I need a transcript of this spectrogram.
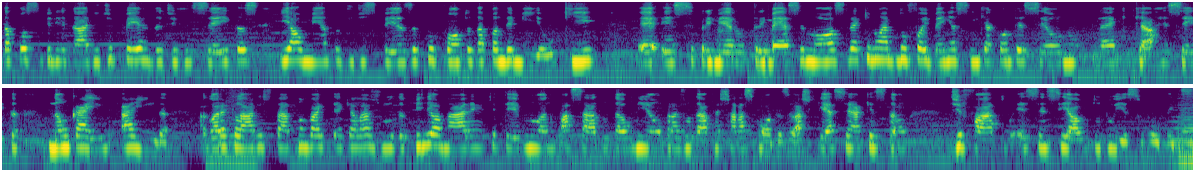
da possibilidade de perda de receitas e aumento de despesa por conta da pandemia, o que é, esse primeiro trimestre mostra que não, é, não foi bem assim que aconteceu, no, né, que, que a receita não caiu ainda. Agora, é claro, o Estado não vai ter aquela ajuda bilionária que teve no ano passado da União para ajudar a fechar as contas. Eu acho que essa é a questão, de fato, essencial em tudo isso, Rubens.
